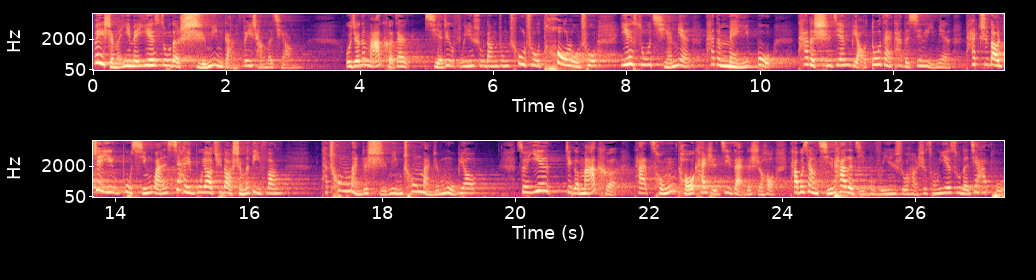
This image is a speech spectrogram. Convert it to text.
为什么？因为耶稣的使命感非常的强。我觉得马可在写这个福音书当中，处处透露出耶稣前面他的每一步，他的时间表都在他的心里面。他知道这一步行完，下一步要去到什么地方，他充满着使命，充满着目标。所以耶这个马可。他从头开始记载的时候，他不像其他的几部福音书哈，是从耶稣的家谱、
